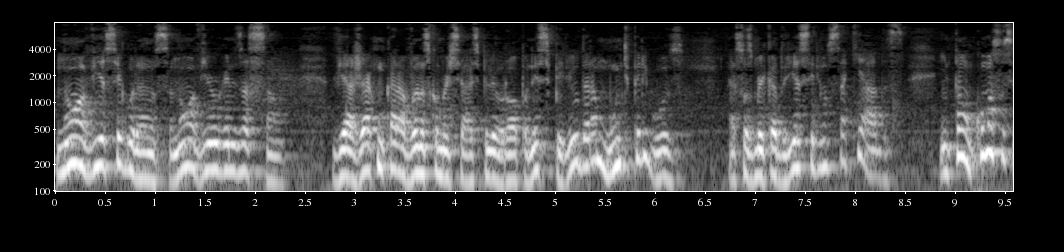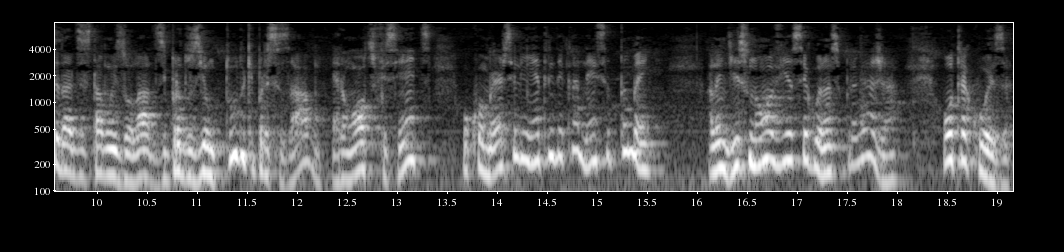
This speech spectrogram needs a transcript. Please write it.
não havia segurança, não havia organização. Viajar com caravanas comerciais pela Europa nesse período era muito perigoso. As suas mercadorias seriam saqueadas. Então, como as sociedades estavam isoladas e produziam tudo o que precisavam, eram autossuficientes, o comércio ele entra em decadência também. Além disso, não havia segurança para viajar. Outra coisa,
